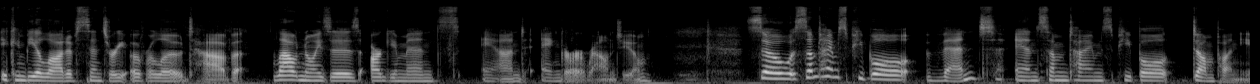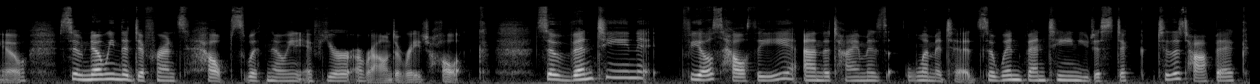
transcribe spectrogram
it can be a lot of sensory overload to have loud noises, arguments, and anger around you. So sometimes people vent and sometimes people dump on you. So knowing the difference helps with knowing if you're around a rageaholic. So venting feels healthy and the time is limited. So when venting, you just stick to the topic.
